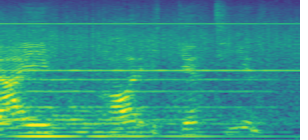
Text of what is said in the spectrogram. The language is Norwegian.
Jeg har ikke tid.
